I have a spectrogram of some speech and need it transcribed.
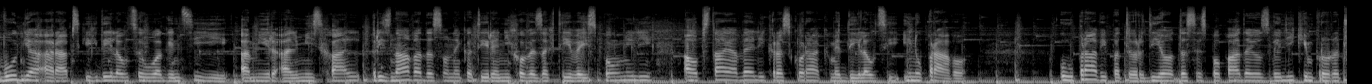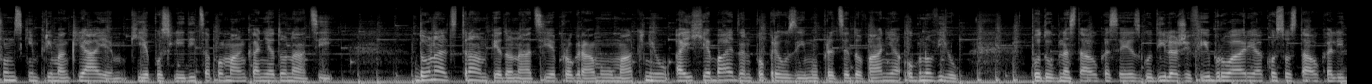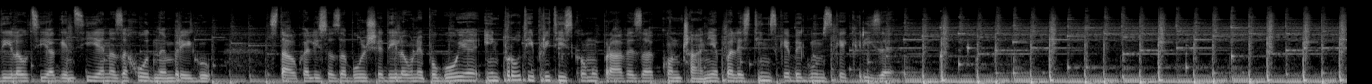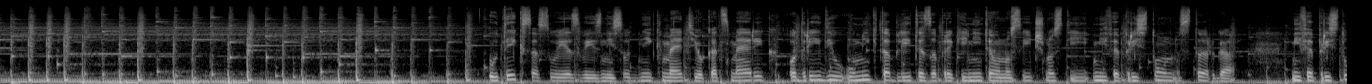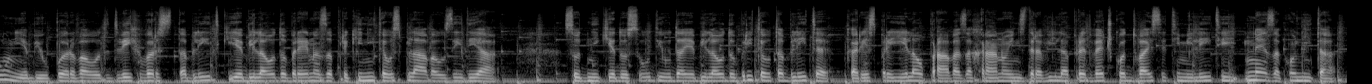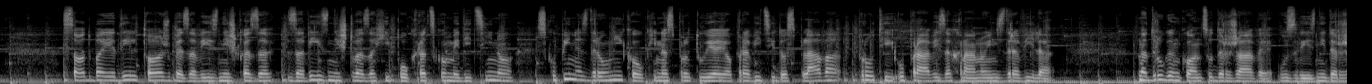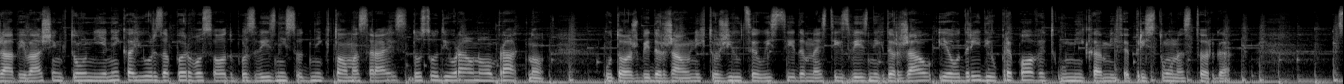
Vodja arabskih delavcev v agenciji Amir Al-Mishal priznava, da so nekatere njihove zahteve izpolnili, a obstaja velik razkorak med delavci in upravo. V upravi pa trdijo, da se spopadajo z velikim proračunskim primankljajem, ki je posledica pomankanja donacij. Donald Trump je donacije programu umaknil, a jih je Biden po prevzemu predsedovanja obnovil. Podobna stavka se je zgodila že februarja, ko so stavkali delavci agencije na Zahodnem bregu. Stavkali so za boljše delovne pogoje in proti pritiskom uprave za končanje palestinske begunske krize. V Teksasu je zvezdni sodnik Matthew Kacmerik odredil umik tablete za prekinitev nosečnosti Mifepriston z trga. Mifepriston je bil prva od dveh vrst tablet, ki je bila odobrena za prekinitev splava v ZDA. Sodnik je dosodil, da je bila odobritev tablete, kar je sprejela uprava za hrano in zdravila pred več kot 20 leti, nezakonita. Sodba je del tožbe za, zavezništva za hipokratsko medicino, skupine zdravnikov, ki nasprotujejo pravici do splava proti upravi za hrano in zdravila. Na drugem koncu države, v zvezdni državi Washington, je nekaj ur za prvo sodbo zvezdni sodnik Thomas Rice dosodil ravno obratno. V tožbi državnih toživcev iz 17 zvezdnih držav je odredil prepoved umika Mife Pristona z trga.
